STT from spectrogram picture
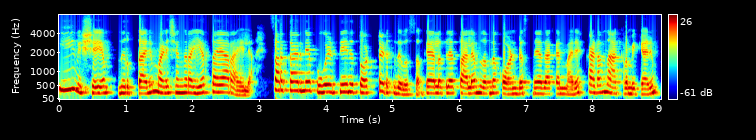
ഈ വിഷയം നിർത്താനും മണിശങ്കർ അയ്യർ തയ്യാറായില്ല. സർക്കാരിനെ പുകഴ്ത്തിയതിന് തൊട്ടടുത്ത ദിവസം കേരളത്തിലെ തലമുതിർന്ന കോൺഗ്രസ് നേതാക്കന്മാരെ കടന്നാക്രമിക്കാനും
